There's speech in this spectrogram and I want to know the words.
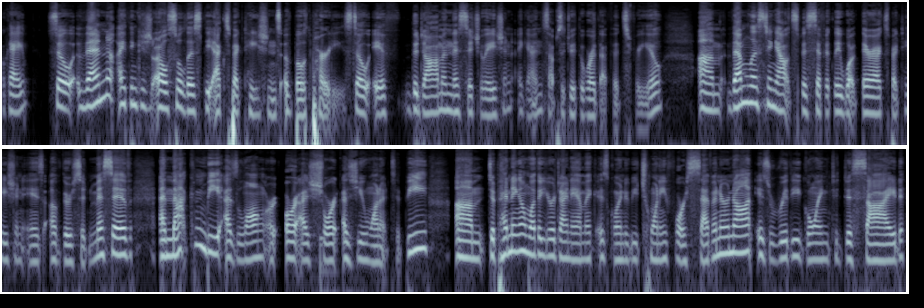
Okay. So then I think you should also list the expectations of both parties. So if the Dom in this situation, again, substitute the word that fits for you, um, them listing out specifically what their expectation is of their submissive. And that can be as long or, or as short as you want it to be. Um, depending on whether your dynamic is going to be 24 7 or not, is really going to decide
